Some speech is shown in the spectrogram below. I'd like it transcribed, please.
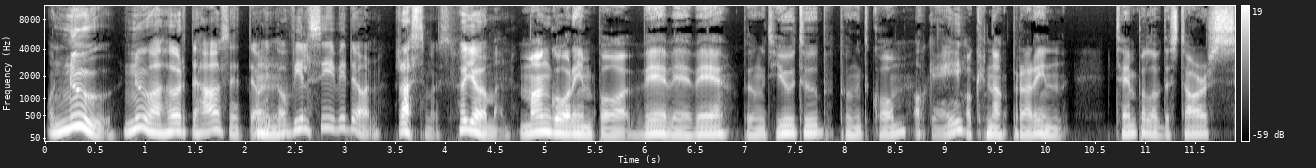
och nu, nu har hört det här avsnittet och, Mm. och vill se videon, Rasmus, hur gör man? Man går in på www.youtube.com Okej. och knapprar in Temple of the Stars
